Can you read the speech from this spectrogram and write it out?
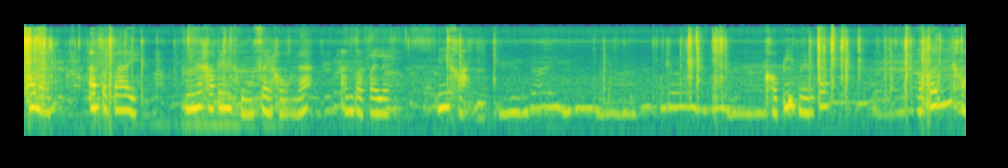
เท่านั้น อันต่อไป นี่นะคะเป็นถุงใส่ของนะ อันต่อไปเลย นี่ค่ะ ขอบีบหน่อยแล้วกันแล้วก็นี่ค่ะ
